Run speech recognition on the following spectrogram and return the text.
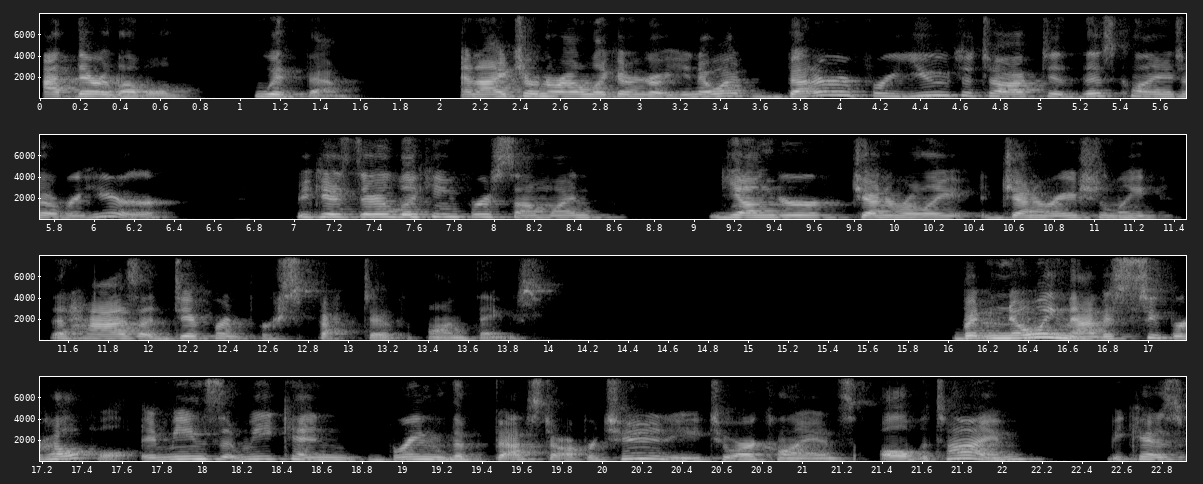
at their level with them. And I turn around, look at her and go, you know what? Better for you to talk to this client over here because they're looking for someone younger, generally generationally that has a different perspective on things. But knowing that is super helpful. It means that we can bring the best opportunity to our clients all the time because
